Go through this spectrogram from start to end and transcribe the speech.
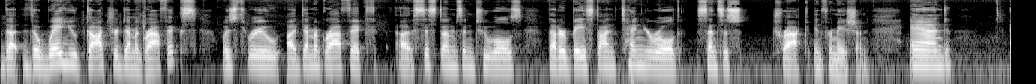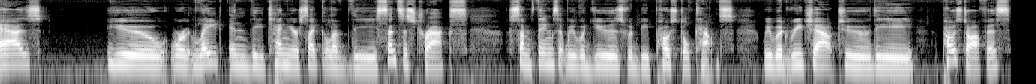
the, the way you got your demographics was through uh, demographic uh, systems and tools that are based on 10 year old census tract information. And as you were late in the 10 year cycle of the census tracts, some things that we would use would be postal counts. We would reach out to the post office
